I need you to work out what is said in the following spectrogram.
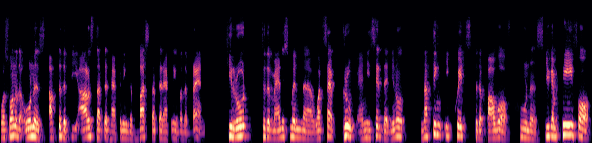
was one of the owners after the PR started happening, the buzz started happening about the brand. He wrote to the management uh, WhatsApp group and he said that, you know, nothing equates to the power of coolness. You can pay for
